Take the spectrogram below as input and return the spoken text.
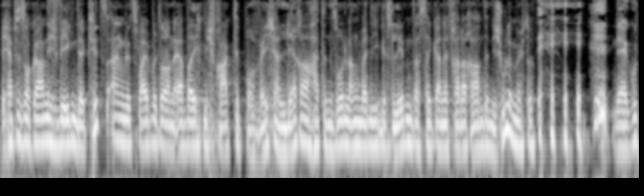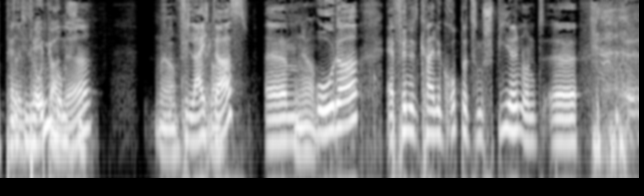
Ich habe es auch gar nicht wegen der Kids angezweifelt, sondern eher, weil ich mich fragte, boah, welcher Lehrer hat denn so ein langweiliges Leben, dass er gerne Freitagabend in die Schule möchte? naja gut, Pen and Paper, ne? Ja, Vielleicht klar. das, ähm, ja. Oder er findet keine Gruppe zum Spielen und äh, äh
